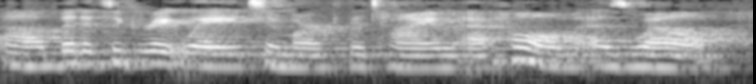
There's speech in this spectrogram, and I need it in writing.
Um, but it's a great way to mark the time at home as well.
